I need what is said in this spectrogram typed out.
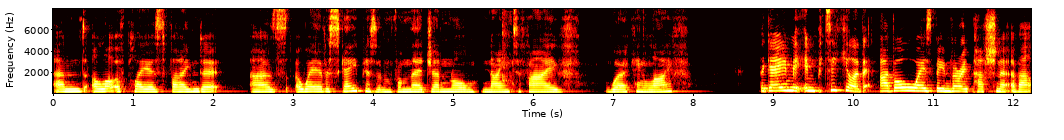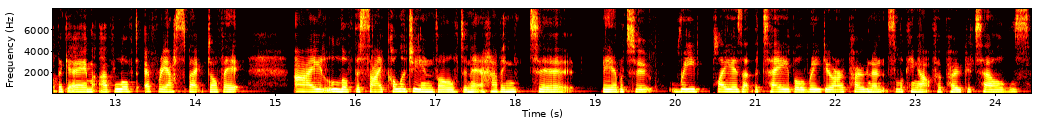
And a lot of players find it as a way of escapism from their general nine to five working life. The game in particular, I've always been very passionate about the game. I've loved every aspect of it. I love the psychology involved in it, having to be able to read players at the table, read your opponents, looking out for poker tells.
